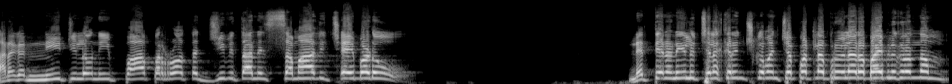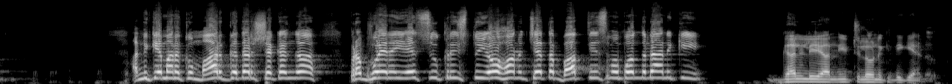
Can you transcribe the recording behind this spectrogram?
అనగా నీటిలో నీ పాపరోత జీవితాన్ని సమాధి చేయబడు. నెత్తిన నీళ్ళు చిలకరించుకోమని చెప్పట్ల ప్రియులారా బైబిల్ గ్రంథం. అందుకే మనకు మార్గదర్శకంగా ప్రభు అయిన యేసుక్రీస్తు యోహాను చేత బాప్తిస్మ పొందడానికి గలిలియా నీటిలోనికి దిగాడు.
